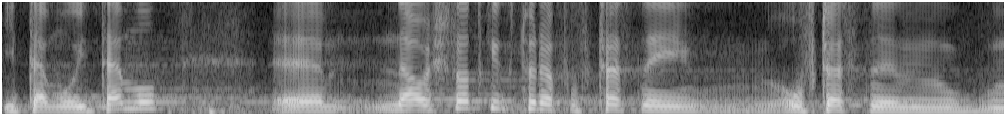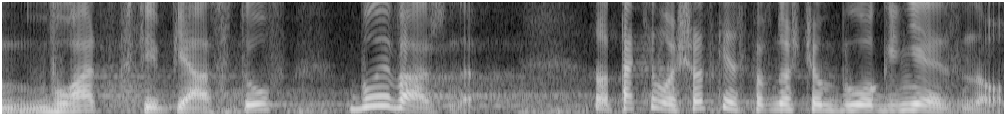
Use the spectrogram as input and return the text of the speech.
i temu, i temu, e, na ośrodki, które w ówczesnej, ówczesnym władztwie Piastów były ważne. No, takim ośrodkiem z pewnością było Gniezno,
